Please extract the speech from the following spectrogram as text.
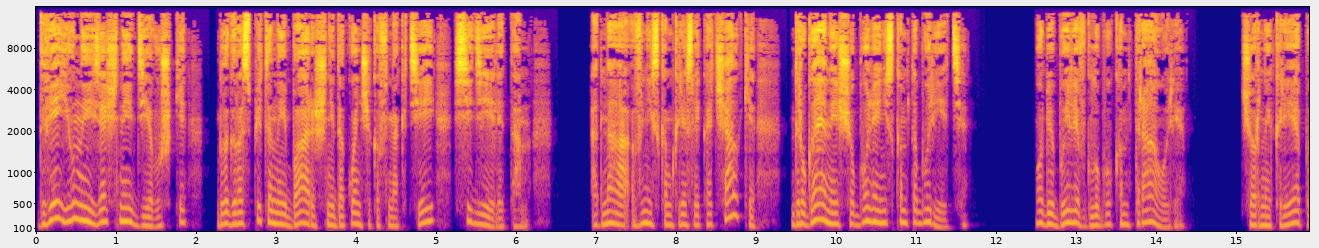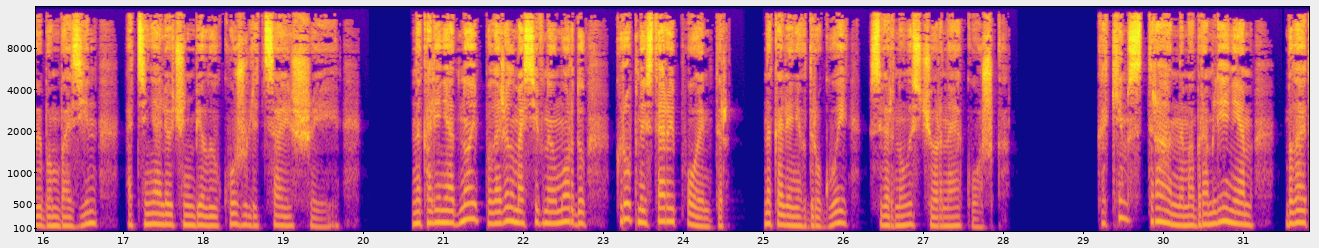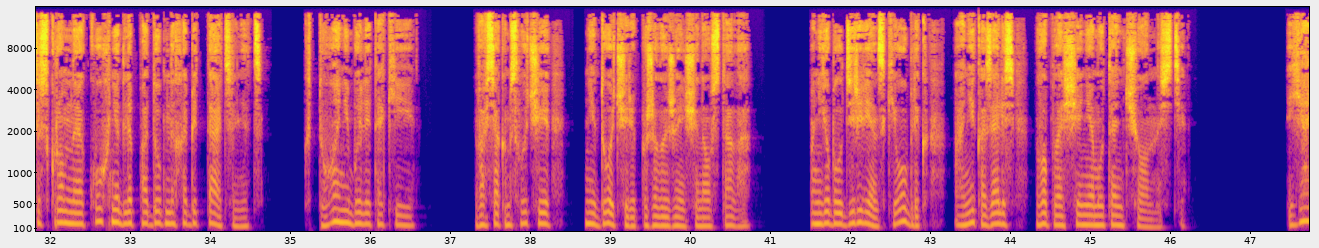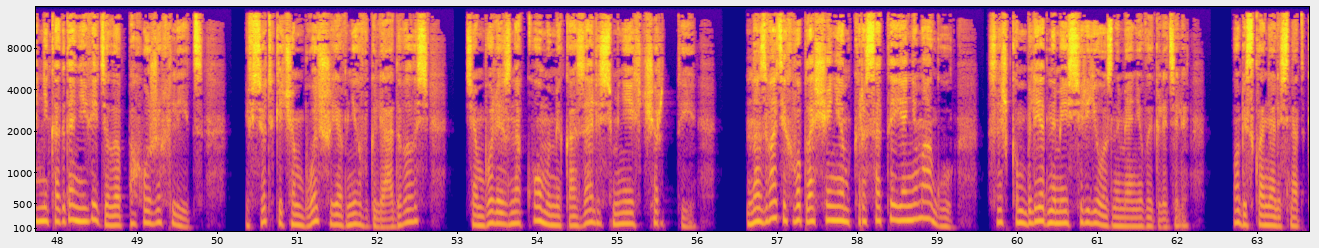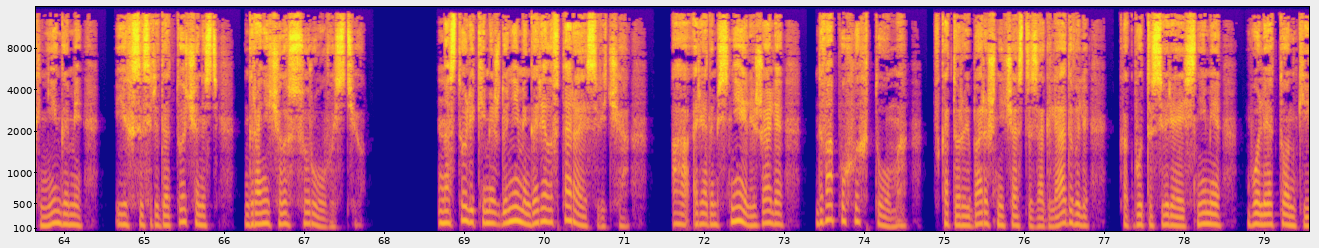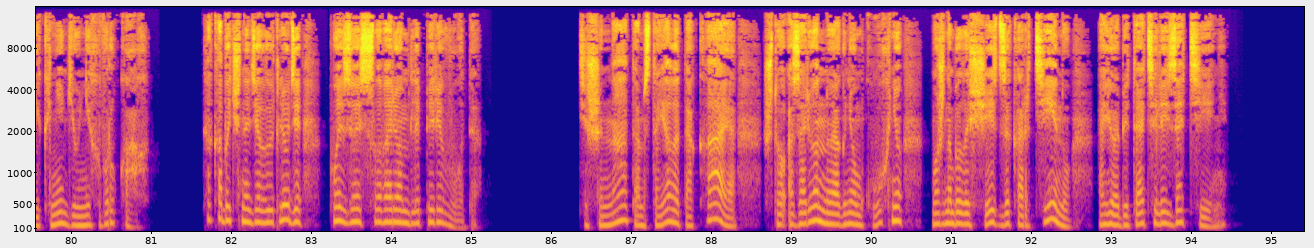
Две юные изящные девушки, благовоспитанные барышни до кончиков ногтей, сидели там. Одна в низком кресле качалки, другая на еще более низком табурете. Обе были в глубоком трауре. Черный креп и бомбазин оттеняли очень белую кожу лица и шеи. На колени одной положил массивную морду крупный старый поинтер, на коленях другой свернулась черная кошка. Каким странным обрамлением была эта скромная кухня для подобных обитательниц. Кто они были такие? Во всяком случае, не дочери пожилой женщины у стола. У нее был деревенский облик, а они казались воплощением утонченности. Я никогда не видела похожих лиц, и все-таки чем больше я в них вглядывалась, тем более знакомыми казались мне их черты. Назвать их воплощением красоты я не могу, слишком бледными и серьезными они выглядели. Обе склонялись над книгами, и их сосредоточенность граничила с суровостью. На столике между ними горела вторая свеча — а рядом с ней лежали два пухлых тома, в которые барышни часто заглядывали, как будто сверяя с ними более тонкие книги у них в руках. Как обычно делают люди, пользуясь словарем для перевода. Тишина там стояла такая, что озаренную огнем кухню можно было счесть за картину, а ее обитателей за тени.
